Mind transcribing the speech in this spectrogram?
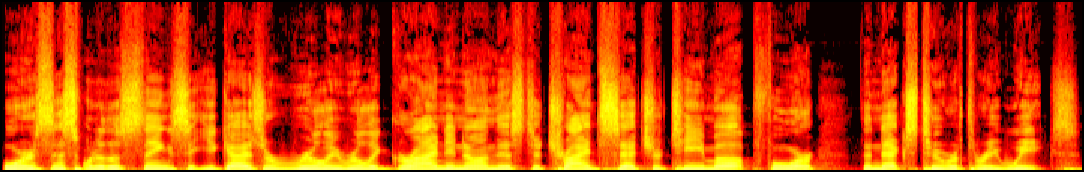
or is this one of those things that you guys are really really grinding on this to try and set your team up for the next two or three weeks?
